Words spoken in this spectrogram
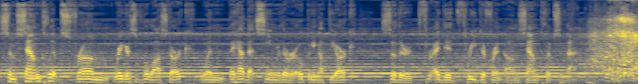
some sound clips from Raiders of the Lost Ark when they had that scene where they were opening up the Ark. So there, th- I did three different um, sound clips of that.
